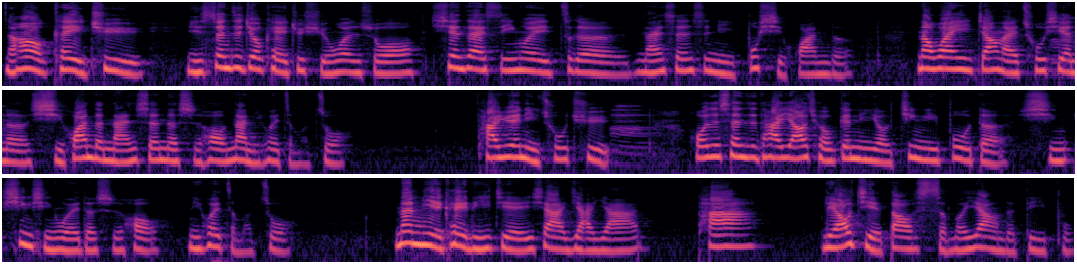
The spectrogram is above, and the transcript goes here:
然后可以去。你甚至就可以去询问说，现在是因为这个男生是你不喜欢的，那万一将来出现了喜欢的男生的时候，那你会怎么做？他约你出去，或者甚至他要求跟你有进一步的性性行为的时候，你会怎么做？那你也可以理解一下雅雅，他了解到什么样的地步？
